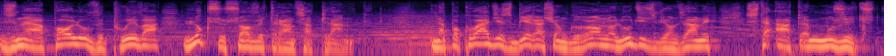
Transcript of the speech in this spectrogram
z Neapolu wypływa luksusowy transatlantyk. Na pokładzie zbiera się grono ludzi związanych z teatrem muzycznym,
